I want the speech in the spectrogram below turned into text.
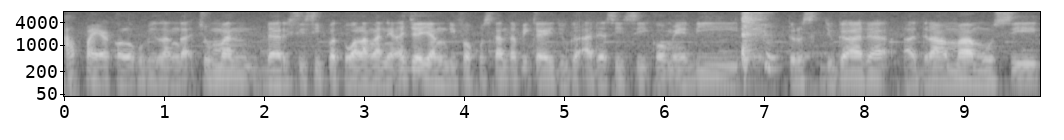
apa ya kalau aku bilang nggak cuman dari sisi petualangannya aja yang difokuskan tapi kayak juga ada sisi komedi terus juga ada uh, drama musik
